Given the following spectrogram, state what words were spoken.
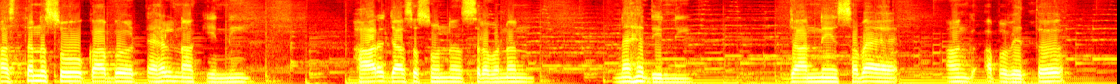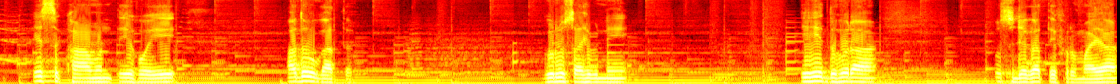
ਹਸਤਨ ਸੋ ਕਬ ਟਹਿਲ ਨਾ ਕੀਨੀ। ਹਰ ਜਸ ਸੁਨ ਸਰਵਨਨ ਨਹਿ ਦੀਨੀ। ਜਾਣੇ ਸਭੈ ਅੰਗ ਅਪਵਿੱਤ, ਇਸ ਖਾਵਨ ਤੇ ਹੋਏ ਅਦੋਗਤ ਗੁਰੂ ਸਾਹਿਬ ਨੇ ਇਹ ਦੋਹਰਾ ਉਸ ਜਗ੍ਹਾ ਤੇ ਫਰਮਾਇਆ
